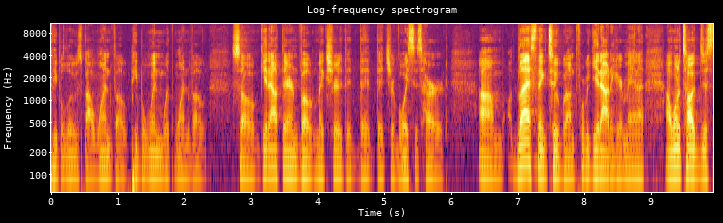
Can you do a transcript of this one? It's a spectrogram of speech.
people lose by one vote. People win with one vote. So get out there and vote. Make sure that that, that your voice is heard. Um, last thing too, before we get out of here, man, I, I want to talk just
